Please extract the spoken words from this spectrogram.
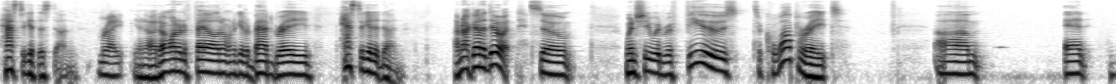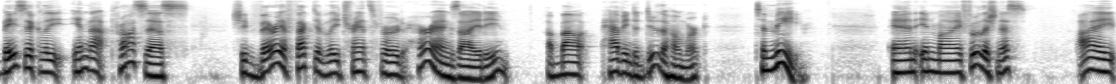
has to get this done. Right. You know, I don't want her to fail. I don't want to get a bad grade. Has to get it done. I'm not going to do it. So when she would refuse to cooperate, um, and basically in that process, she very effectively transferred her anxiety about having to do the homework to me. And in my foolishness, I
